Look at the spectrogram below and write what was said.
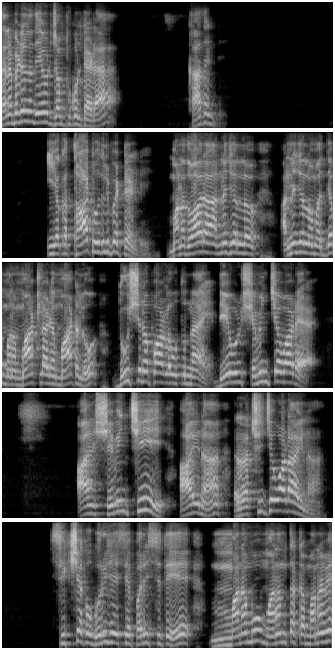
తన బిడ్డలను దేవుడు చంపుకుంటాడా? కాదండి. ఈ యొక్క థాట్ వదిలిపెట్టండి. మన ద్వారా అన్నజనుల అన్నజనుల మధ్య మనం మాట్లాడే మాటలు దూషణ పాటలవుతున్నాయి దేవుడు క్షమించేవాడే. ఆయన క్షమించి ఆయన రక్షించేవాడు ఆయన. శిక్షకు గురి చేసే పరిస్థితి మనము మనంతట మనమే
